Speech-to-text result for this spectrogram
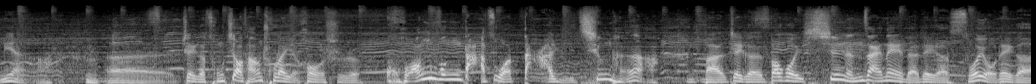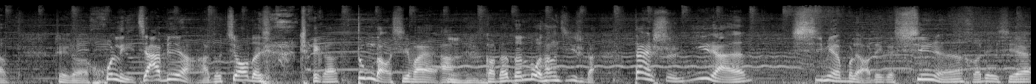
面啊，呃，这个从教堂出来以后是狂风大作，大雨倾盆啊，把这个包括新人在内的这个所有这个这个婚礼嘉宾啊，都浇的 这个东倒西歪啊，搞得跟落汤鸡似的，但是依然。熄灭不了这个新人和这些，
